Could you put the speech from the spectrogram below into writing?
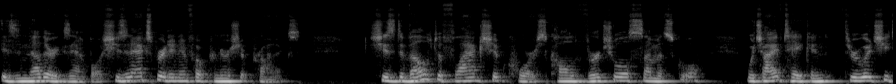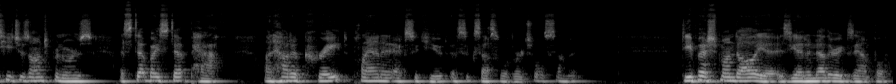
is another example. She's an expert in infopreneurship products. She's developed a flagship course called Virtual Summit School, which I've taken, through which she teaches entrepreneurs a step by step path on how to create, plan, and execute a successful virtual summit. Deepesh Mandalia is yet another example.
